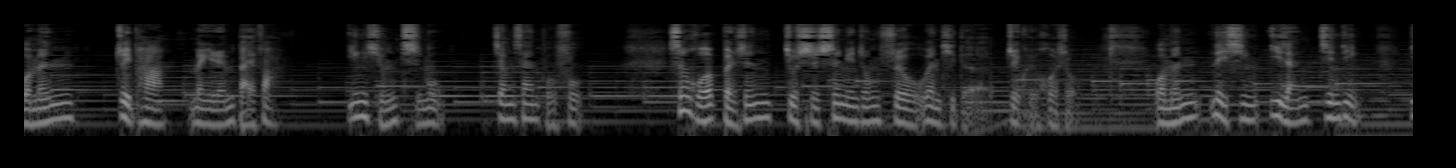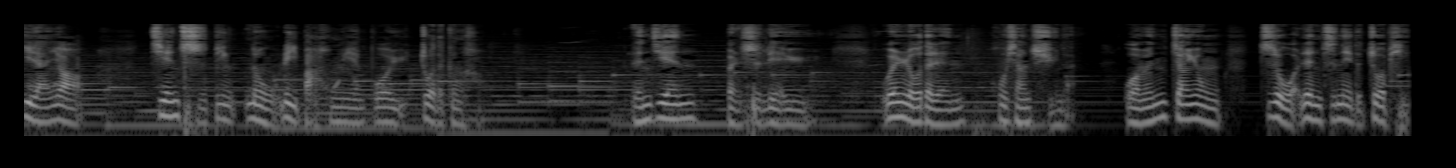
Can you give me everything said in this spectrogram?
我们最怕美人白发，英雄迟暮，江山不复。生活本身就是生命中所有问题的罪魁祸首。我们内心依然坚定，依然要坚持并努力把红颜播语做得更好。人间本是炼狱，温柔的人互相取暖。我们将用自我认知内的作品，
